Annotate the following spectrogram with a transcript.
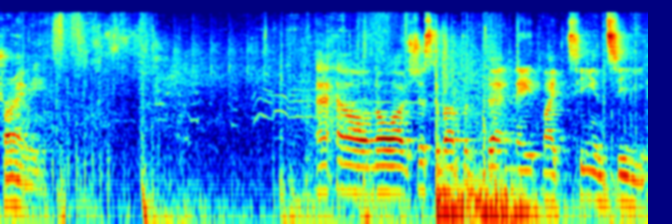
Try me. Ah, Ow, no, I was just about to detonate my TNT.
